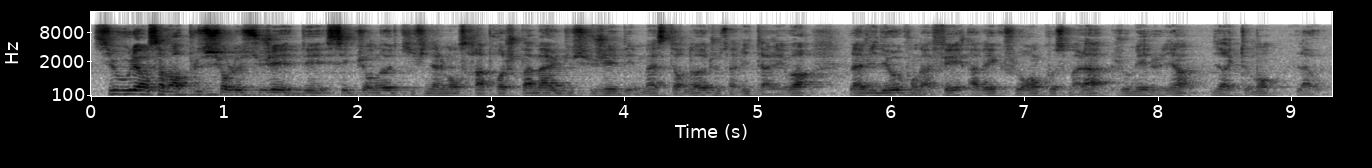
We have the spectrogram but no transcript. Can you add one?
Si vous voulez en savoir plus sur le sujet des Secure Nodes qui finalement se rapproche pas mal du sujet des Master Nodes, je vous invite à aller voir la vidéo qu'on a fait avec Florent Cosmala, je vous mets le lien directement là-haut.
